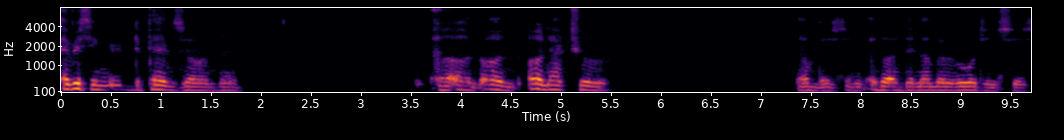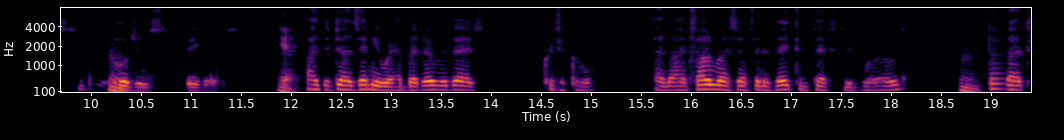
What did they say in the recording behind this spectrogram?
everything depends on, uh, on on on actual numbers and, and the number of audiences, Hmm. audience figures. Yeah. As it does anywhere, but over there it's critical. And I found myself in a very competitive world. Hmm. But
